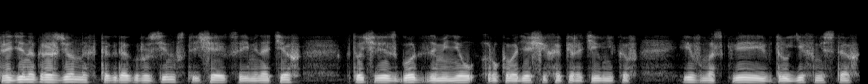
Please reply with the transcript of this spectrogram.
Среди награжденных тогда грузин встречаются имена тех, кто через год заменил руководящих оперативников и в Москве, и в других местах,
